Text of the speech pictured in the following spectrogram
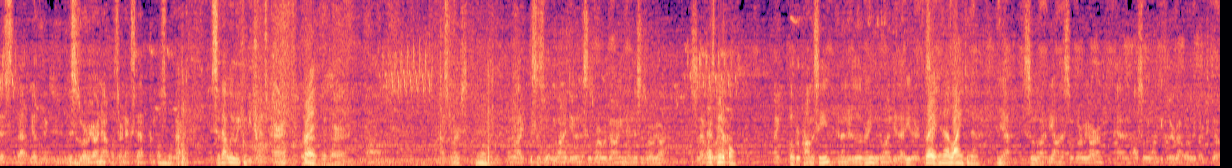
This, that, the other thing. This is where we are now. What's our next step? Compostable packaging. So that way we can be transparent with Right. our, with our um, customers. Mm. We're like, this is what we want to do, and this is where we're going, and this is where we are. So that That's beautiful. Not, like over promising and under delivering, we don't want to do that either. Right. You're not lying to them. Yeah. So we want to be honest with where we are, and also we want to be clear about where we'd like to go.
